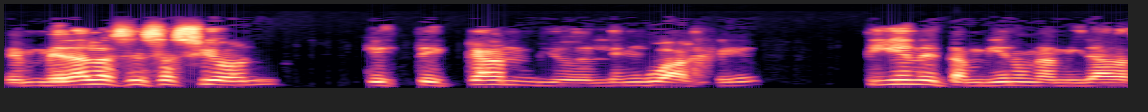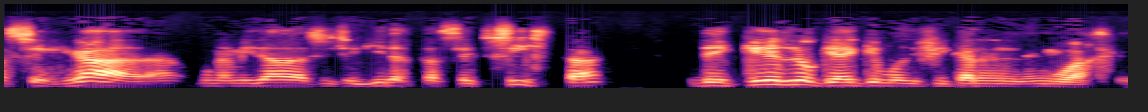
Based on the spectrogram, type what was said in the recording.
eh, me da la sensación que este cambio del lenguaje tiene también una mirada sesgada, una mirada, si se quiere, hasta sexista, de qué es lo que hay que modificar en el lenguaje.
